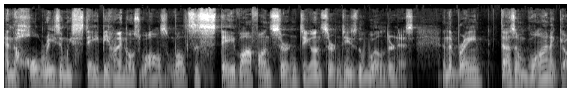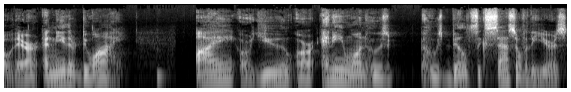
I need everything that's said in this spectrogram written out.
and the whole reason we stay behind those walls, well, it's to stave off uncertainty. Uncertainty is the wilderness. And the brain doesn't want to go there, and neither do I. I or you or anyone who's who's built success over the years,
